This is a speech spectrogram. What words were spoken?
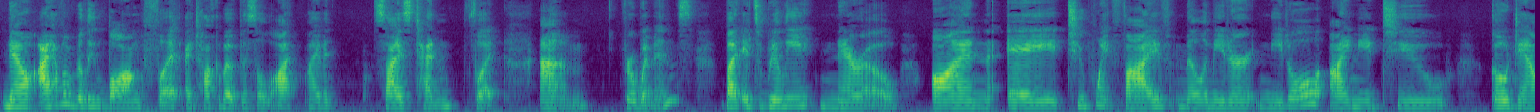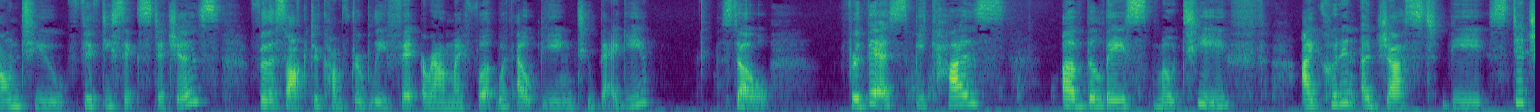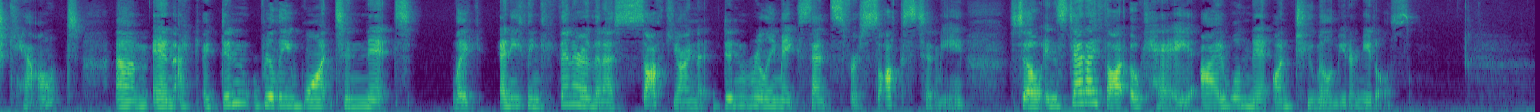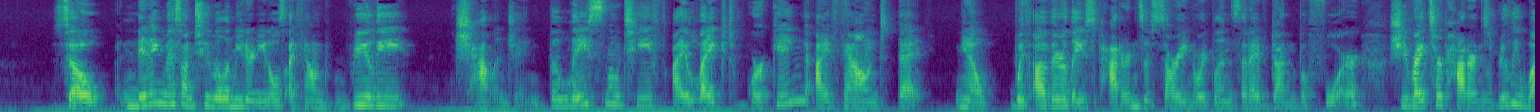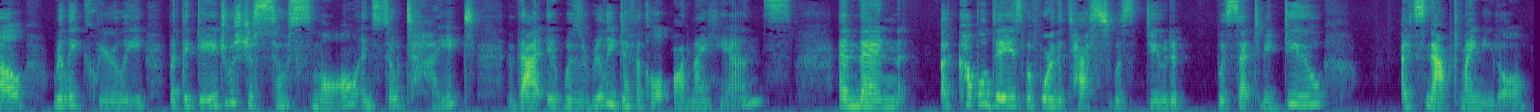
Now I have a really long foot. I talk about this a lot. I have a size 10 foot um, for women's, but it's really narrow on a 2.5 millimeter needle, I need to go down to 56 stitches for the sock to comfortably fit around my foot without being too baggy. So for this, because of the lace motif, I couldn't adjust the stitch count um, and I, I didn't really want to knit like anything thinner than a sock yarn that didn't really make sense for socks to me. So instead I thought, okay, I will knit on two millimeter needles. So knitting this on two millimeter needles, I found really challenging. The lace motif I liked working. I found that, you know, with other lace patterns of Sari Nordlund's that I've done before, she writes her patterns really well, really clearly, but the gauge was just so small and so tight that it was really difficult on my hands. And then a couple days before the test was due to was set to be due, I snapped my needle.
